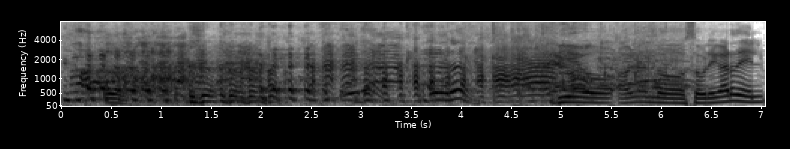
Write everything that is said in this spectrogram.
Diego hablando sobre Gardel.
